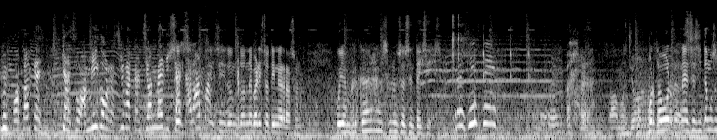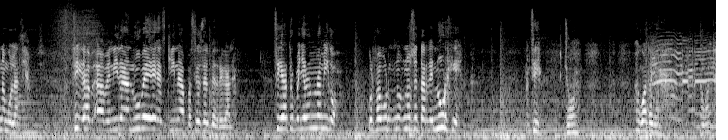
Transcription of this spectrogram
Lo importante es que su amigo reciba atención médica, Sí, sí, caramba. sí, sí, don, don Evaristo tiene razón. Voy a marcar al 066. Resiste. Vamos, John. Por favor, necesitamos una ambulancia. Sí, a- avenida Nube, esquina, Paseos del Pedregal. Sí, atropellaron a un amigo. Por favor, no, no se tarden, urge. Sí, John. Aguanta, John. Aguanta.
